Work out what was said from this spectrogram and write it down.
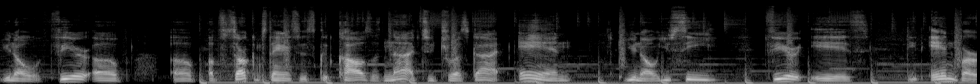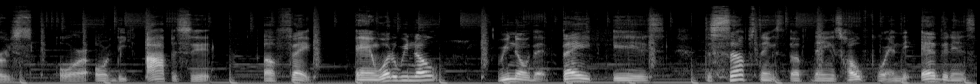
You know, fear of of, of circumstances could cause us not to trust God. And, you know, you see, fear is the inverse or or the opposite of faith. And what do we know? We know that faith is the substance of things hoped for and the evidence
